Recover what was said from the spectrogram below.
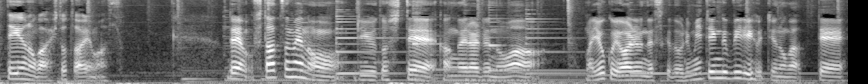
っていうのが一つあります。で2つ目の理由として考えられるのは、まあ、よく言われるんですけどリミティングビリーフっていうのがあって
